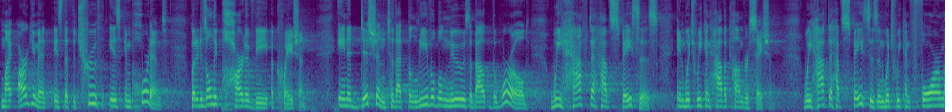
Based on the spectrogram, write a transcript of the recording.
My argument is that the truth is important, but it is only part of the equation. In addition to that believable news about the world, we have to have spaces in which we can have a conversation. We have to have spaces in which we can form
